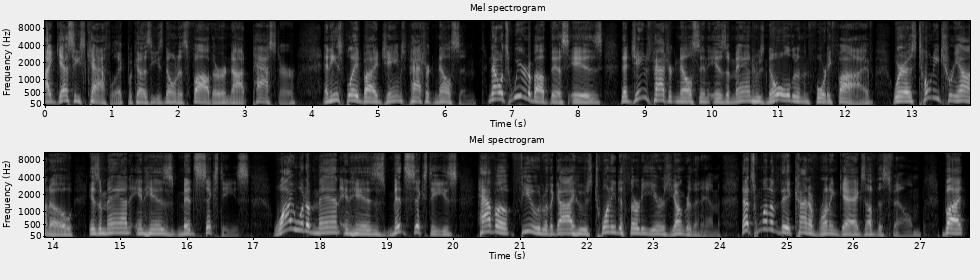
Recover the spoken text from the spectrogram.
I guess he's Catholic because he's known as Father, not Pastor. And he's played by James Patrick Nelson. Now, what's weird about this is that James Patrick Nelson is a man who's no older than 45, whereas Tony Triano is a man in his mid 60s. Why would a man in his mid 60s have a feud with a guy who's 20 to 30 years younger than him? That's one of the kind of running gags of this film. But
